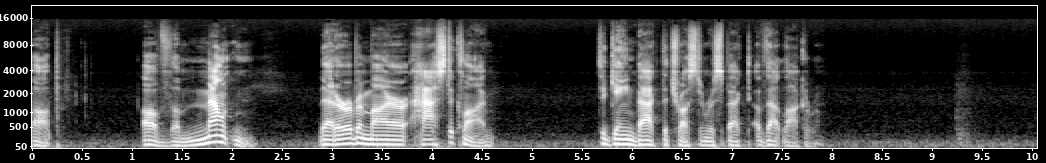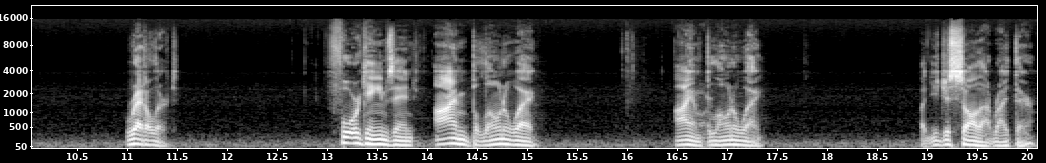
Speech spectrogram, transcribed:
up of the mountain that Urban Meyer has to climb to gain back the trust and respect of that locker room. Red alert. Four games in, I'm blown away. I am blown away. But you just saw that right there.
